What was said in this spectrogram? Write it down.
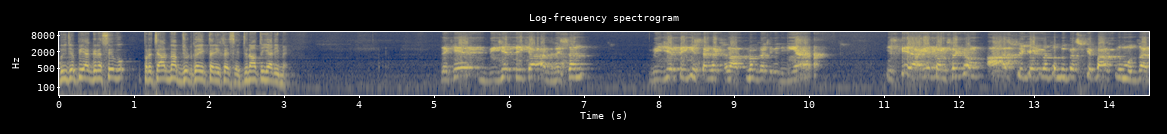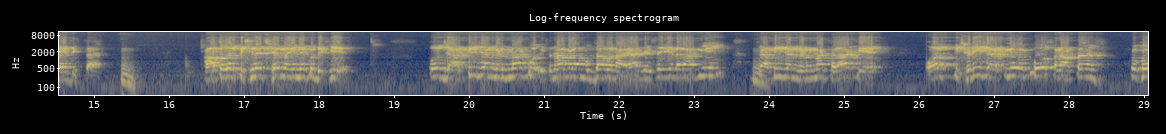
बीजेपी अग्रेसिव प्रचार में अब जुट गई एक तरीके से चुनाव तैयारी में। देखिए बीजेपी का अग्रेसन बीजेपी की संगठनात्मक गतिविधियाँ इसके आगे कम से कम आज क्रिकेट में तो विपक्ष के पास कोई मुद्दा नहीं दिखता है। आप अगर पिछले छह महीने को देखिए तो जाति जनगणना को इतना बड़ा मुद्दा बनाया जैसे ये लगा कि जाति जनगणना करा के और पिछड़ी जातियों को सनातन को, को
